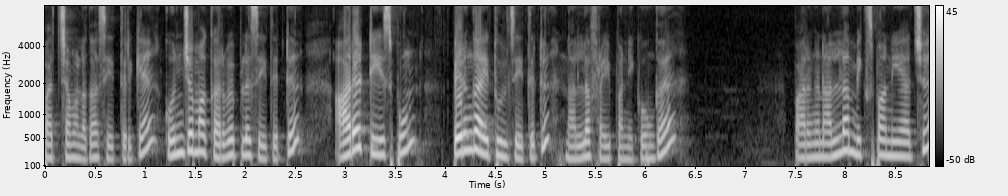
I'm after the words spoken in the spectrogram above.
பச்சை மிளகா சேர்த்துருக்கேன். கொஞ்சமாக கருவேப்பிலை சேர்த்துட்டு அரை டீஸ்பூன் பெருங்காயத்தூள் சேர்த்துட்டு நல்லா ஃப்ரை பண்ணிக்கோங்க. பாருங்கள் நல்லா மிக்ஸ் பண்ணியாச்சு.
